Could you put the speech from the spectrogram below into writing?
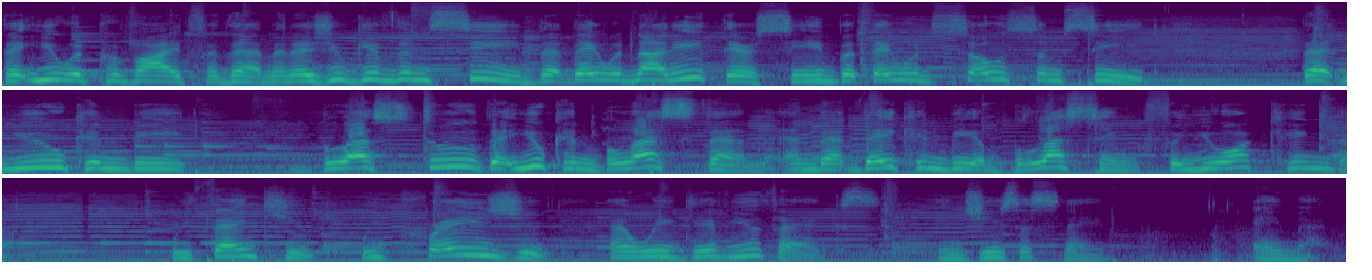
that you would provide for them. And as you give them seed, that they would not eat their seed, but they would sow some seed, that you can be blessed through, that you can bless them, and that they can be a blessing for your kingdom. We thank you, we praise you, and we give you thanks. In Jesus' name, amen.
